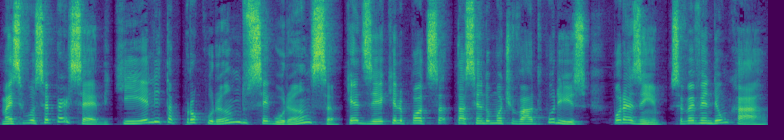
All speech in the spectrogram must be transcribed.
Mas se você percebe que ele está procurando segurança, quer dizer que ele pode estar tá sendo motivado por isso. Por exemplo, você vai vender um carro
